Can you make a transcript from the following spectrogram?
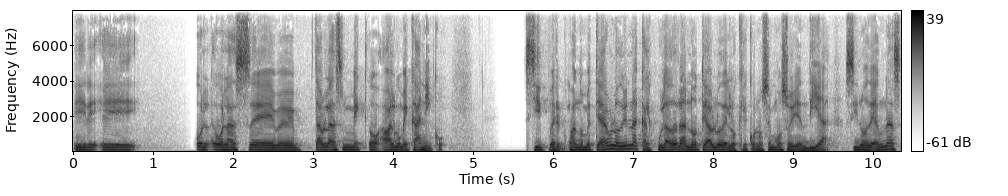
Eh, eh, o, las eh, tablas o algo mecánico. Sí, pero cuando me te hablo de una calculadora no te hablo de lo que conocemos hoy en día, sino de unas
